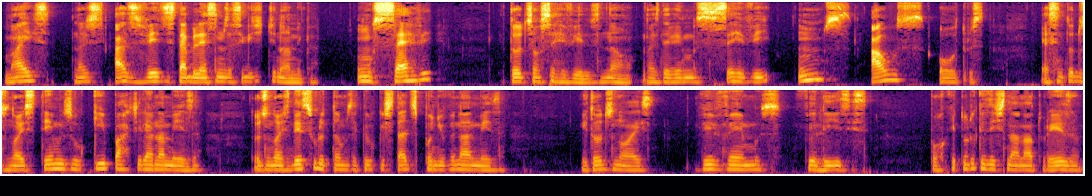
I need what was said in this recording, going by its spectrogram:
Mas nós, às vezes, estabelecemos a seguinte dinâmica: um serve e todos são servidos. Não, nós devemos servir uns aos outros. E assim todos nós temos o que partilhar na mesa. Todos nós desfrutamos aquilo que está disponível na mesa. E todos nós vivemos felizes. Porque tudo que existe na natureza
